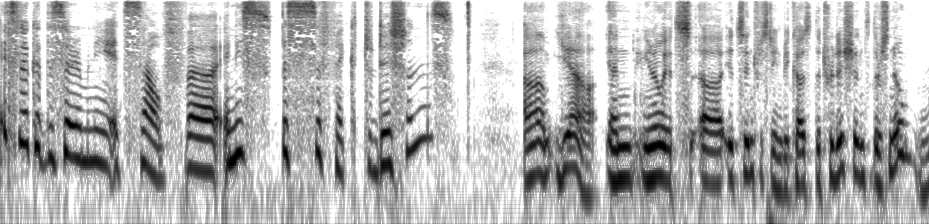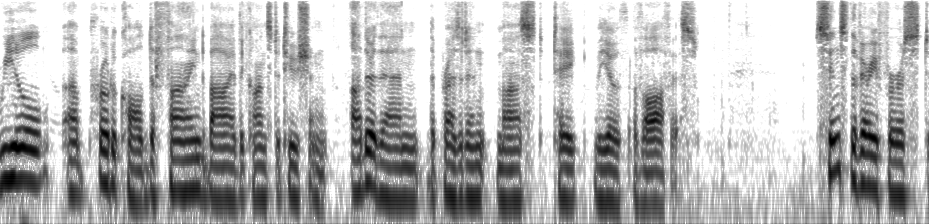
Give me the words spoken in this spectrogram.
Let's look at the ceremony itself. Uh, any specific traditions? Um, yeah, and you know it's uh, it's interesting because the traditions there's no real uh, protocol defined by the Constitution other than the president must take the oath of office. Since the very first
